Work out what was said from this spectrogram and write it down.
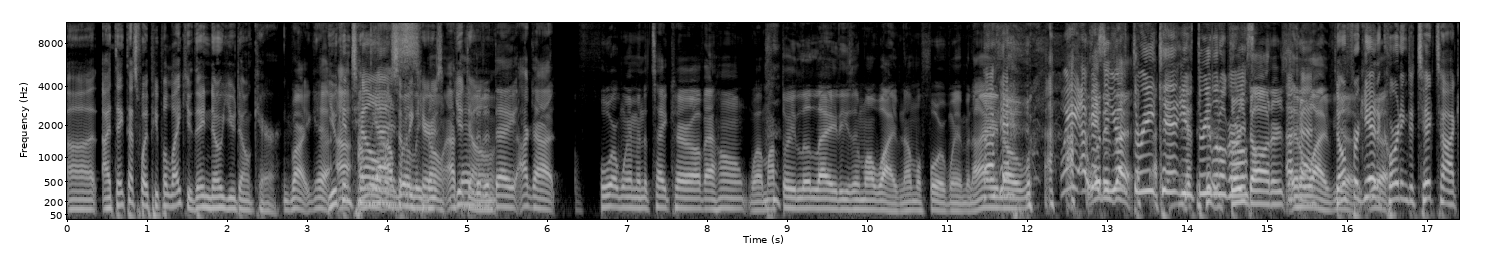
Uh, I think that's why people like you. They know you don't care. Right? Yeah. You can I- tell I, mean, when I somebody really cares. Don't. At You the end of the day, I got four women to take care of at home. Well, my three little ladies and my wife. Now I'm a four women. I ain't Okay. know. Wait, okay, What so is you have three kids. You have three little girls. three daughters and a wife. Don't yeah, forget, yeah. according to TikTok,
